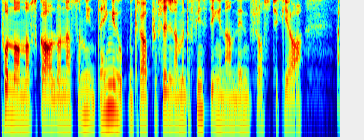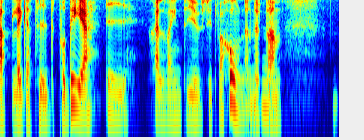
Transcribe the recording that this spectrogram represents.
på någon av skalorna som inte hänger ihop med kravprofilerna, men då finns det ingen anledning för oss, tycker jag, att lägga tid på det i själva intervjusituationen, utan Nej.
